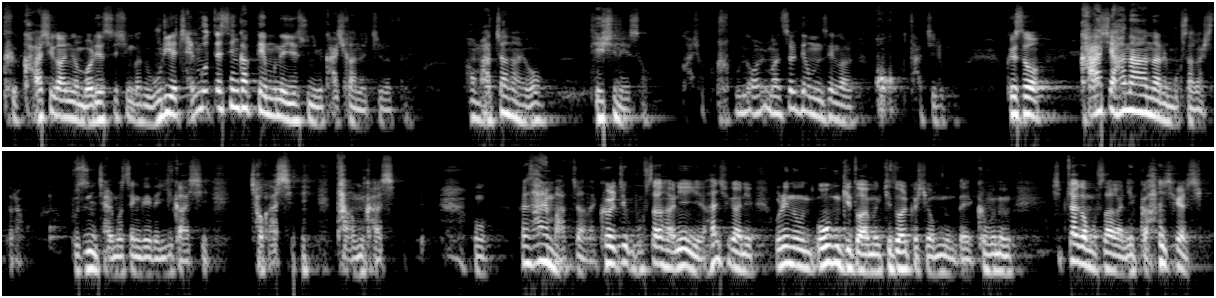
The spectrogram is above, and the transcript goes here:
그 가시관을 머리에 쓰신 것은 우리의 잘못된 생각 때문에 예수님이 가시관을 찔렀대요. 어, 맞잖아요. 대신해서 가시 아, 우리가 얼마나 쓸데없는 생각을 콕콕 다 찌르고 그래서 가시 하나 하나를 묵상하시더라고. 무슨 잘못 생각이 이 가시, 저 가시, 다음 가시. 어, 사람이 맞잖아요. 그걸 지금 묵상하니 한 시간이 우리는 5분 기도하면 기도할 것이 없는데 그분은 십자가 묵상하니까 한 시간씩.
